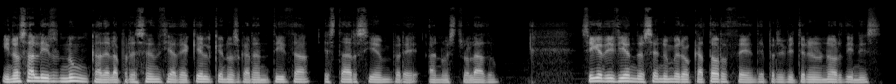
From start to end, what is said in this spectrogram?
y no salir nunca de la presencia de aquel que nos garantiza estar siempre a nuestro lado. Sigue diciendo ese número 14 de Presbyterium Ordinis,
